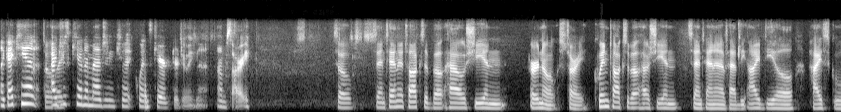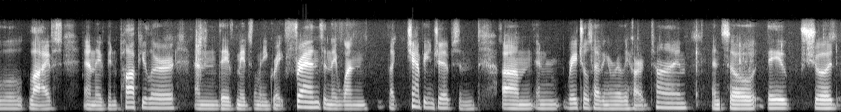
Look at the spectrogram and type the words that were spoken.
Like I can't, So, I just can't imagine Quinn's character doing that. I'm sorry. So Santana talks about how she and or no, sorry, Quinn talks about how she and Santana have had the ideal high school lives and they've been popular and they've made so many great friends and they've won like championships and um, and Rachel's having a really hard time and so they should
